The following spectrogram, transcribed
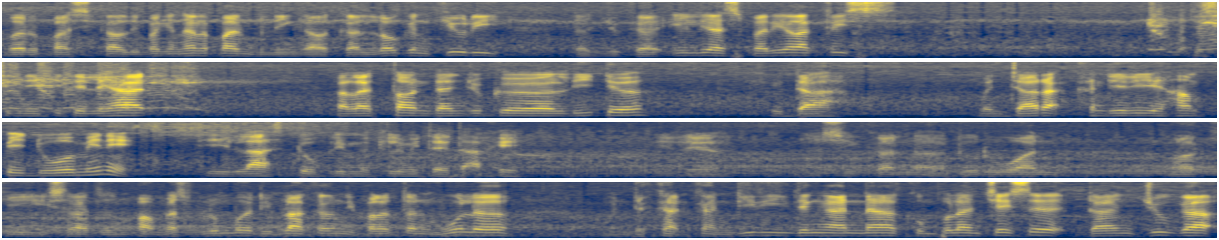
berbasikal di bahagian hadapan meninggalkan Logan Curie dan juga Ilyas Perialaklis. Di sini kita lihat peloton dan juga leader sudah menjarakkan diri hampir 2 minit di last 25 km terakhir. Ini dia menyaksikan uh, duruan Maki 114 pelumba di belakang di peloton mula mendekatkan diri dengan uh, kumpulan chaser dan juga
